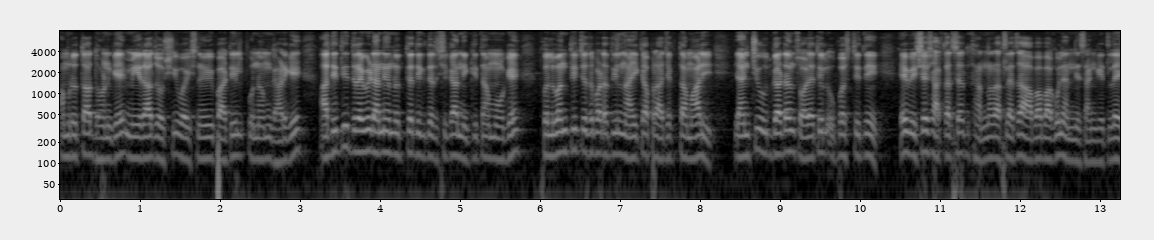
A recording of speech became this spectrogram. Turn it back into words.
अमृता धोंडगे मीरा जोशी वैष्णवी पाटील पूनम घाडगे आदिती द्रविड आणि नृत्य दिग्दर्शिका निकिता मोघे फुलवंती चित्रपटातील नायिका प्राजक्ता माळी यांची उद्घाटन सोहळ्यातील उपस्थिती हे विशेष आकर्षण ठरणार असल्याचं आबा बागुल यांनी सांगितले.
